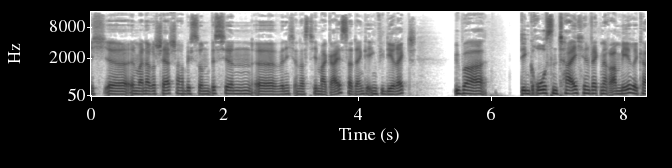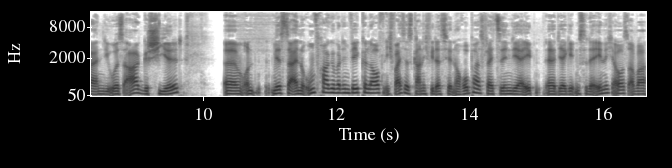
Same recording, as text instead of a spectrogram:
Ich, äh, in meiner Recherche habe ich so ein bisschen, äh, wenn ich an das Thema Geister denke, irgendwie direkt über den großen Teich hinweg nach Amerika in die USA geschielt. Ähm, und mir ist da eine Umfrage über den Weg gelaufen. Ich weiß jetzt gar nicht, wie das hier in Europa ist. Vielleicht sehen die, äh, die Ergebnisse da ähnlich aus. Aber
